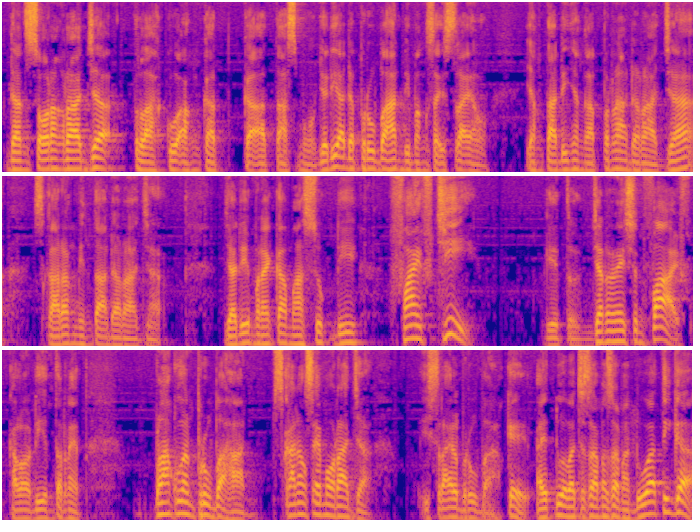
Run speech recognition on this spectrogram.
Dan seorang raja telah kuangkat ke atasmu. Jadi ada perubahan di bangsa Israel. Yang tadinya nggak pernah ada raja, sekarang minta ada raja. Jadi mereka masuk di 5G gitu, generation 5 kalau di internet. Melakukan perubahan. Sekarang saya mau raja. Israel berubah. Oke, ayat 2 baca sama-sama. 2 3.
